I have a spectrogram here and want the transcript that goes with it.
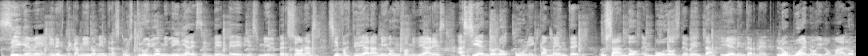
Sígueme en este camino mientras construyo mi línea descendente de 10.000 personas sin fastidiar a amigos y familiares, haciéndolo únicamente usando embudos de venta y el Internet, lo bueno y lo malo,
